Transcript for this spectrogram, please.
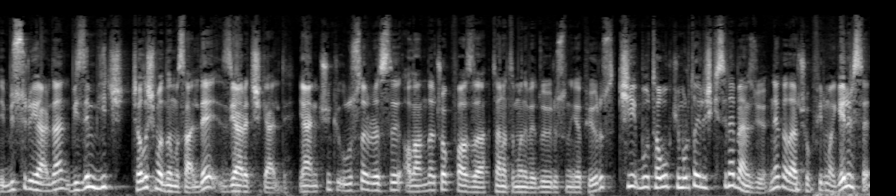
e, bir sürü yerden bizim hiç çalışmadığımız halde ziyaretçi geldi. Yani çünkü uluslararası alanda çok fazla tanıtımını ve duyurusunu yapıyoruz ki bu tavuk yumurta ilişkisine benziyor. Ne kadar çok firma gelirse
